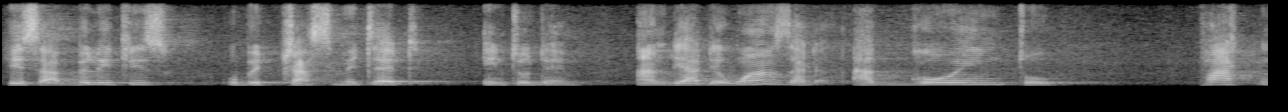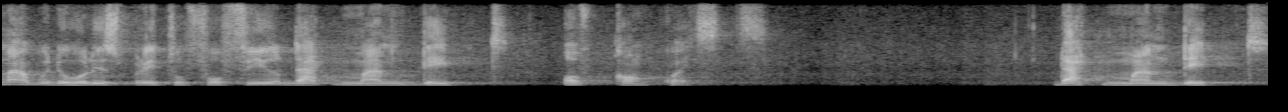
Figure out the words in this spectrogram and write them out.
His abilities will be transmitted into them. And they are the ones that are going to partner with the Holy Spirit to fulfill that mandate of conquest, that mandate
